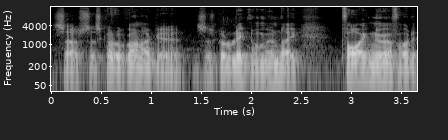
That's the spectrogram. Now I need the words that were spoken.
så, så skal du godt nok, øh, så skal du lægge nogle mønter, ikke? Får ikke en øre for det.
